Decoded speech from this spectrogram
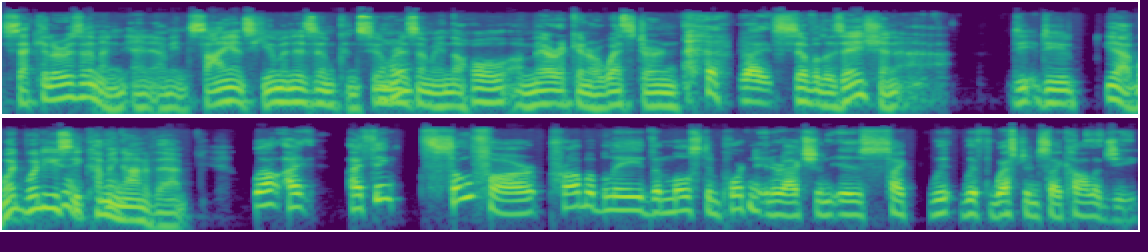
secularism and, and I mean science, humanism, consumerism, mm-hmm. I mean the whole American or Western right. civilization. Uh, do, do, you, yeah, what, what do you see mm-hmm. coming out of that? Well, I, I think so far, probably the most important interaction is psych- with, with, Western psychology.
